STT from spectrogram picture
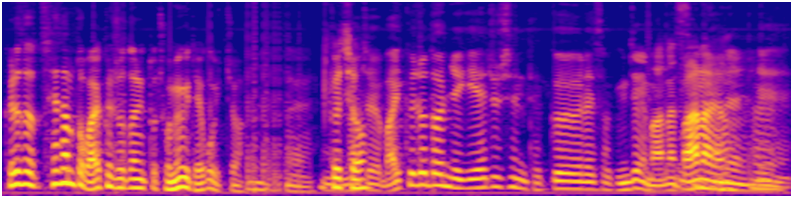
그래서 새삼 또 마이클 조던이 또 조명이 되고 있죠. 네. 음, 그렇죠. 맞아요. 마이클 조던 얘기해 주신 댓글에서 굉장히 많았습니다. 많아요. 네. 예.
